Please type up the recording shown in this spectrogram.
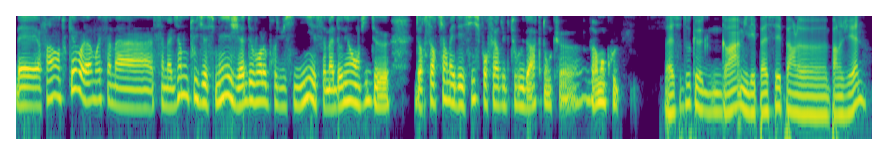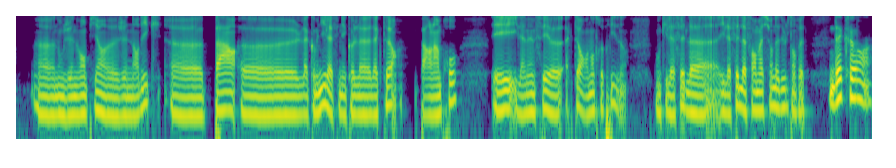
Ben, enfin, en tout cas, voilà, moi, ça m'a, ça m'a bien enthousiasmé. J'ai hâte de voir le produit fini et ça m'a donné envie de, de ressortir mes D6 pour faire du Cthulhu Dark. Donc, euh, vraiment cool. Bah, surtout que Graham, il est passé par le, par le GN, euh, donc GN Vampire, euh, GN Nordique, euh, par euh, la comédie, il a fait une école d'acteur, par l'impro, et il a même fait euh, acteur en entreprise. Donc il a fait de la, il a fait de la formation d'adulte en fait. D'accord.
